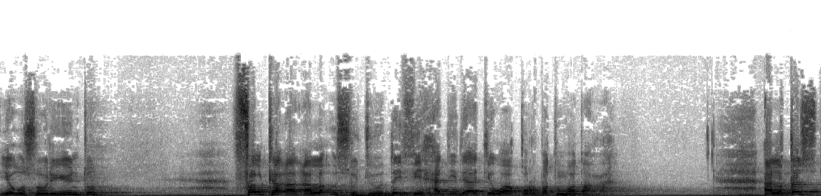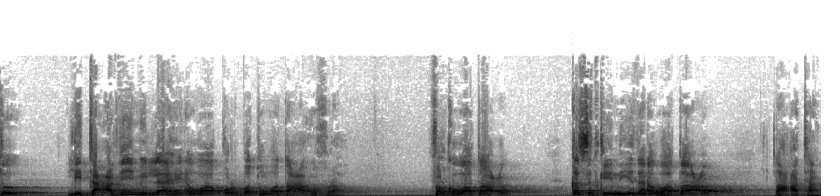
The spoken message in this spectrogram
iyo usuuliyiintu falka aad alla u sujuuday fii xaddi daati waa qurbaة wa طaaca alqasdu litacdiim illaahina waa qurbaة wa طaaca أkhra falku waa aaco qasadkii niyadana waa aaco aacataan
